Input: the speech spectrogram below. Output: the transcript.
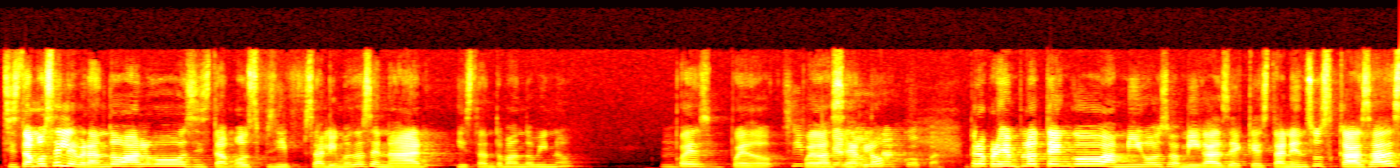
si estamos celebrando algo, si estamos, si salimos a cenar y están tomando vino, pues puedo, Sí, puedo ¿por qué no hacerlo. copa? Pero por ejemplo, tengo amigos o amigas de que están en sus casas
